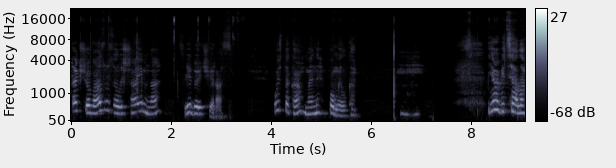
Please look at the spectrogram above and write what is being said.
Так що вазу залишаємо на слідуючий раз. Ось така в мене помилка. Я обіцяла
